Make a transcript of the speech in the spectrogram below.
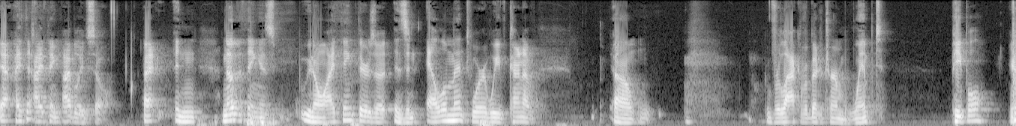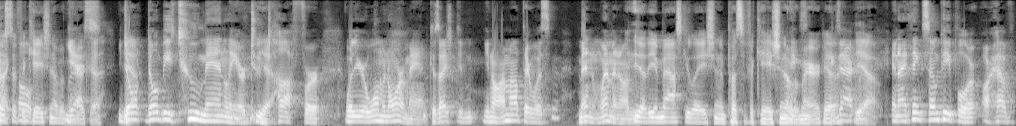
Yeah, I, th- I think, I believe so. I, and another thing is you know, I think there's a is an element where we've kind of, uh, for lack of a better term, wimped people. Pussification like, oh, of America. Yes. Don't don't be too manly or too yeah. tough for whether you're a woman or a man. Because I, you know, I'm out there with men and women on. Yeah, the emasculation and pussification of ex- America. Exactly. Yeah, and I think some people are, are have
